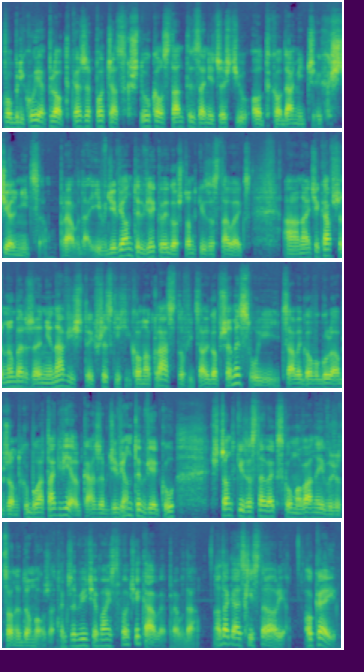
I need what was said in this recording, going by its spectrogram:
publikuje plotkę, że podczas chrztu Konstanty zanieczyścił odchodami czy chrzcielnicę, prawda? I w IX wieku jego szczątki zostały eks... A najciekawszy numer, że nienawiść tych wszystkich ikonoklastów i całego przemysłu i całego w ogóle obrządku była tak wielka, że w IX wieku szczątki zostały ekskumowane i wyrzucone do morza. Także widzicie Państwo, ciekawe, prawda? No taka jest historia. Okej. Okay.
